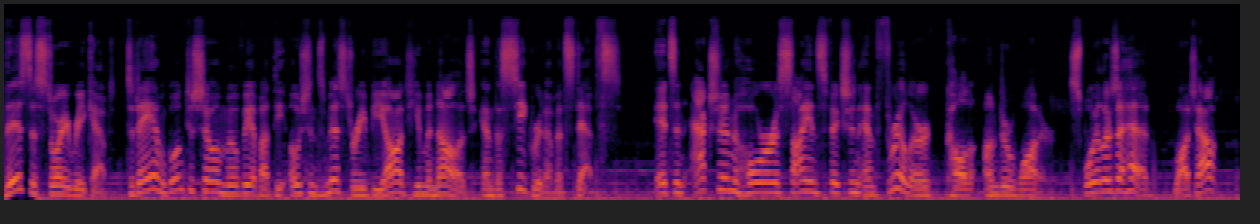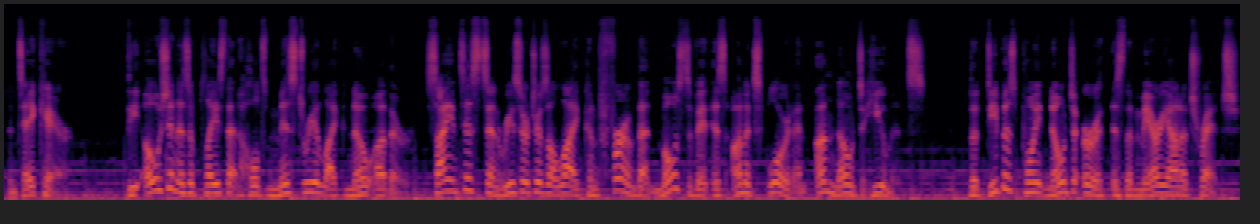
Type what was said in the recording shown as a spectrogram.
This is Story Recapped. Today I'm going to show a movie about the ocean's mystery beyond human knowledge and the secret of its depths. It's an action, horror, science fiction, and thriller called Underwater. Spoilers ahead, watch out, and take care. The ocean is a place that holds mystery like no other. Scientists and researchers alike confirm that most of it is unexplored and unknown to humans. The deepest point known to Earth is the Mariana Trench.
